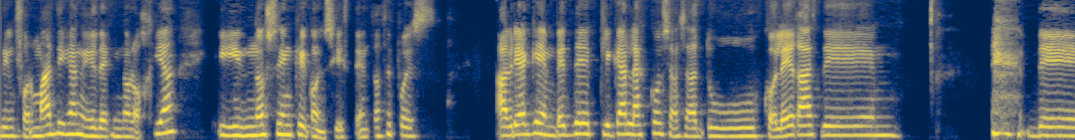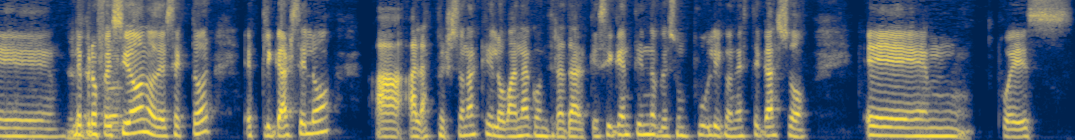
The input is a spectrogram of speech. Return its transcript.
informática ni de tecnología y no sé en qué consiste. Entonces, pues habría que, en vez de explicar las cosas a tus colegas de, de, profesión o de sector, explicárselo a, las personas que lo van a contratar, que sí que entiendo que es un público, en este caso, eh, pues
